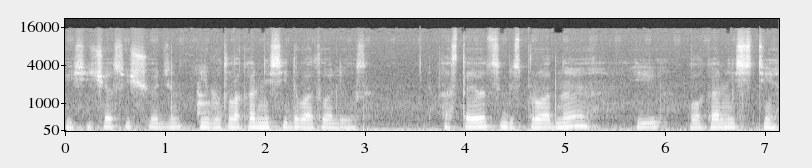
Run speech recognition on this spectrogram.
И сейчас еще один. И вот локальный сеть 2 отвалился. Остается беспроводное и локальной сети.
